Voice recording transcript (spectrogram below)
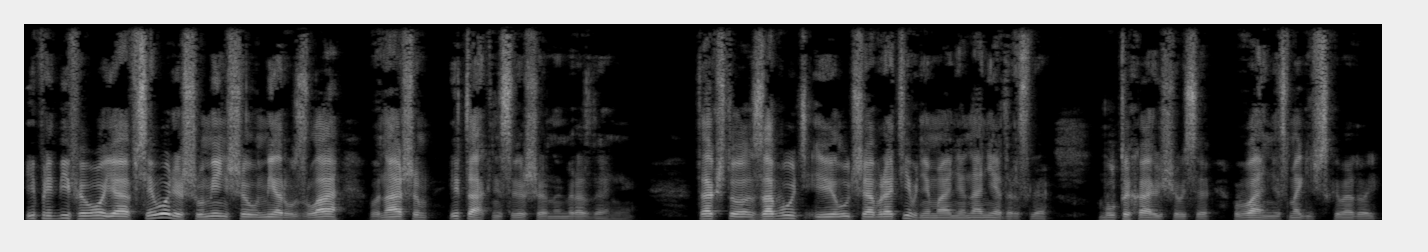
и, прибив его, я всего лишь уменьшил меру зла в нашем и так несовершенном мироздании. Так что забудь и лучше обрати внимание на недоросля, бултыхающегося в ванне с магической водой.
